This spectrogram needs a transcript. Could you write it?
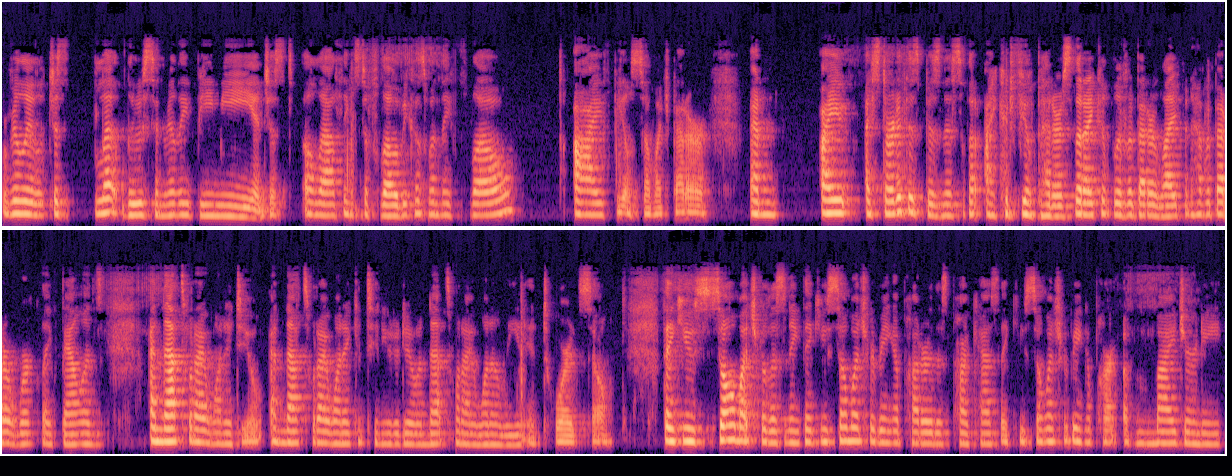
really just let loose and really be me and just allow things to flow because when they flow I feel so much better. And I, I started this business so that I could feel better, so that I could live a better life and have a better work life balance. And that's what I want to do. And that's what I want to continue to do. And that's what I want to lean in towards. So thank you so much for listening. Thank you so much for being a part of this podcast. Thank you so much for being a part of my journey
